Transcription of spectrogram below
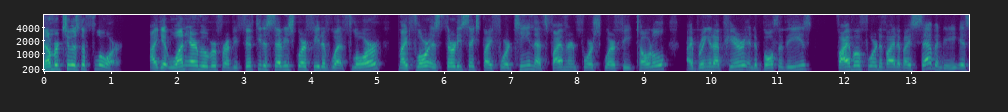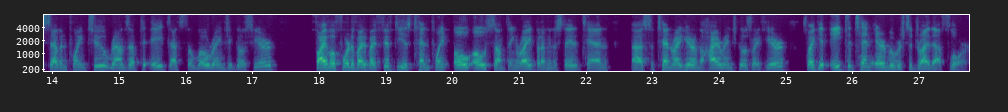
Number two is the floor. I get one air mover for every 50 to 70 square feet of wet floor. My floor is 36 by 14. That's 504 square feet total. I bring it up here into both of these. 504 divided by 70 is 7.2, rounds up to 8. That's the low range. It goes here. 504 divided by 50 is 10.00 something, right? But I'm going to stay at 10. Uh, so 10 right here, and the high range goes right here. So I get 8 to 10 air movers to dry that floor.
